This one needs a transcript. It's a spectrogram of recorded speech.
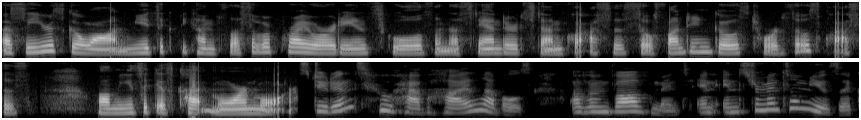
As the years go on, music becomes less of a priority in schools than the standard STEM classes, so funding goes towards those classes, while music is cut more and more. Students who have high levels of involvement in instrumental music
